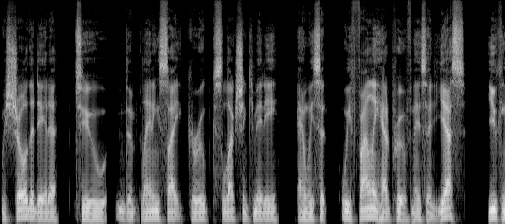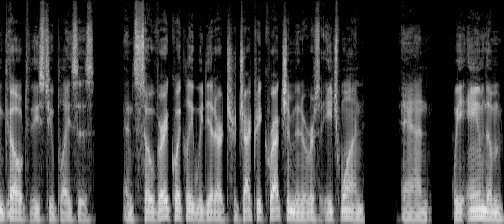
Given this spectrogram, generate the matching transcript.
we showed the data to the landing site group selection committee, and we said, we finally had proof. And they said, yes, you can go to these two places. And so very quickly, we did our trajectory correction maneuvers, each one, and we aim them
